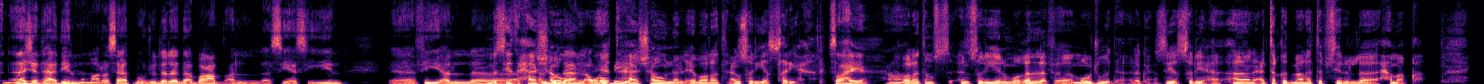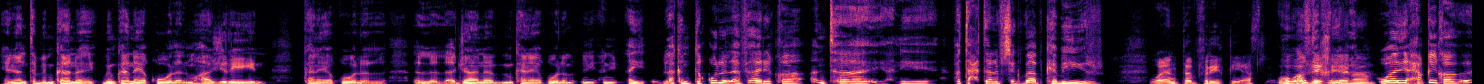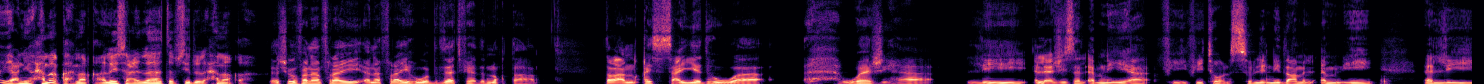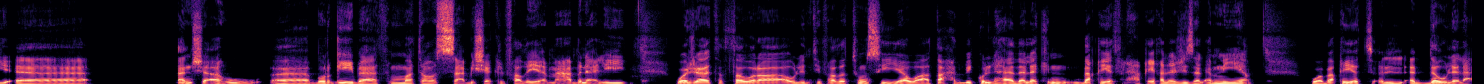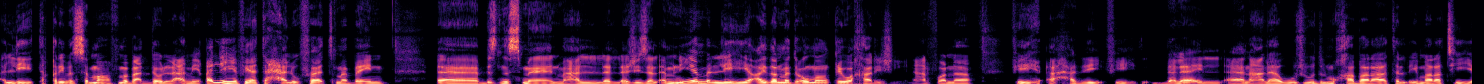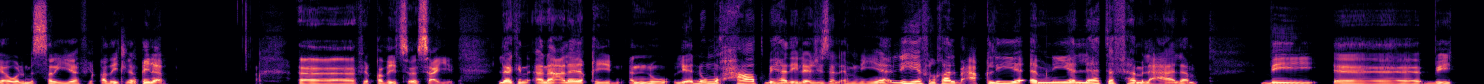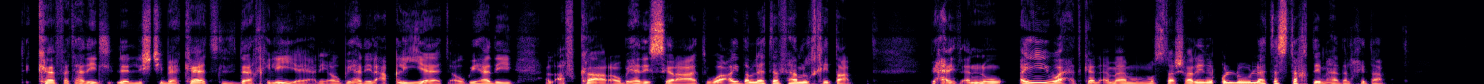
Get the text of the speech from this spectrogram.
نجد هذه الممارسات موجودة لدى بعض السياسيين آه، في بس يتحاشون الأوروبية. يتحاشون العبارات العنصرية الصريحة. صحيح. آه. العبارات العنصرية المغلفة موجودة لكن العنصرية الصريحة أنا أعتقد ما لها تفسير إلا حماقة. يعني أنت بإمكانه بإمكانه يقول المهاجرين كان يقول الأجانب بإمكانه يقول يعني أي لكن تقول الأفارقة أنت يعني فتحت نفسك باب كبير. وأنت أفريقي أصلا. وهو أفريقي نعم وهذه حقيقة يعني حماقة حماقة. ليس لها تفسير إلا حماقة. شوف أنا فراي أنا فراي هو بالذات في هذه النقطة طبعا قيس سعيد هو واجهة للأجهزة الأمنية في في تونس وللنظام الأمني اللي آه أنشأه آه بورقيبة ثم توسع بشكل فظيع مع بن علي. وجاءت الثورة أو الانتفاضة التونسية وأطاحت بكل هذا لكن بقيت في الحقيقة الأجهزة الأمنية وبقيت الدولة اللي تقريبا سماها فيما بعد الدولة العميقة اللي هي فيها تحالفات ما بين بزنس مان مع الأجهزة الأمنية اللي هي أيضا مدعومة من قوى خارجية. نعرف أن فيه أحد فيه دلائل الآن على وجود المخابرات الإماراتية والمصرية في قضية الانقلاب. آه، في قضية سعيد. لكن أنا على يقين أنه لأنه محاط بهذه الأجهزة الأمنية اللي هي في الغالب عقلية أمنية لا تفهم العالم ب آه، بكافة هذه الاشتباكات الداخلية يعني أو بهذه العقليات أو بهذه الأفكار أو بهذه الصراعات وأيضا لا تفهم الخطاب. بحيث أنه أي واحد كان أمامه مستشارين يقول له لا تستخدم هذا الخطاب.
